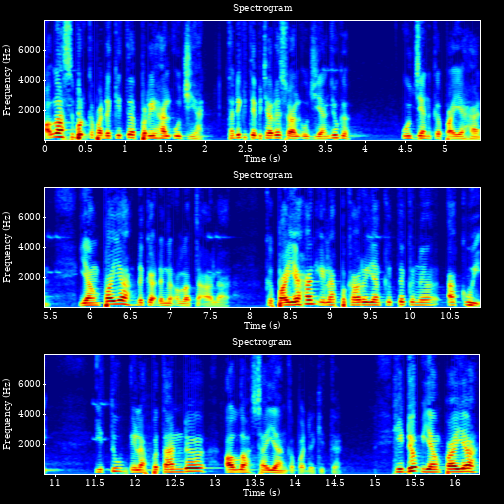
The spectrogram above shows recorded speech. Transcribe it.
Allah sebut kepada kita perihal ujian. Tadi kita bicara soal ujian juga. Ujian kepayahan. Yang payah dekat dengan Allah Taala. Kepayahan ialah perkara yang kita kena akui. Itu ialah petanda Allah sayang kepada kita. Hidup yang payah,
